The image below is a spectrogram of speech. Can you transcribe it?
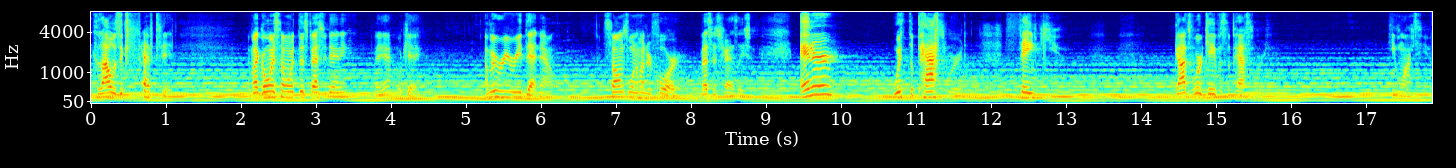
because I was accepted. Am I going somewhere with this, Pastor Danny? Yeah? Okay. I'm going to reread that now. Psalms 104, message translation. Enter with the password, thank you. God's word gave us the password. He wants you.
